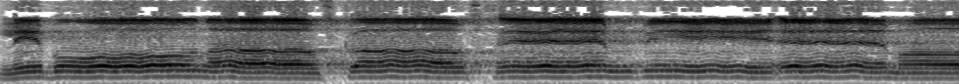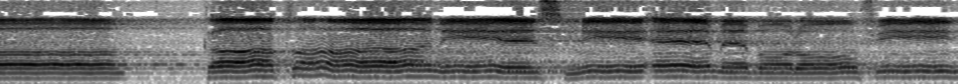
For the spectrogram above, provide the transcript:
لبونا في كفهم بإما كاتاني اسمي إم بروفي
